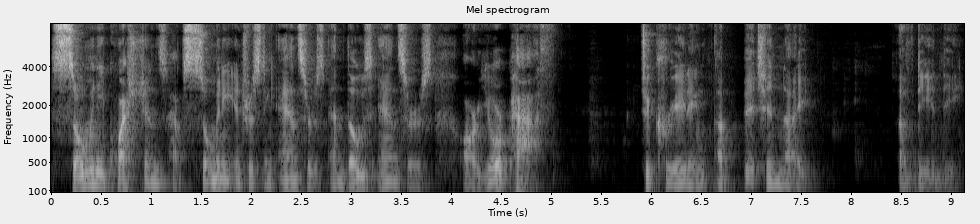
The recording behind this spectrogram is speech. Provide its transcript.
So many questions have so many interesting answers, and those answers are your path to creating a bitchin' night of D&D.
